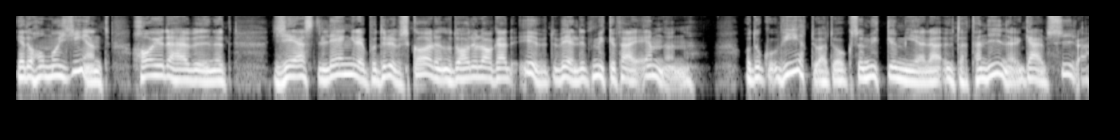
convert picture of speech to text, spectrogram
Är det homogent har ju det här vinet jäst längre på druvskalen och då har du lagat ut väldigt mycket färgämnen. Och då vet du att du också mycket mera utav tanniner, garvsyra.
